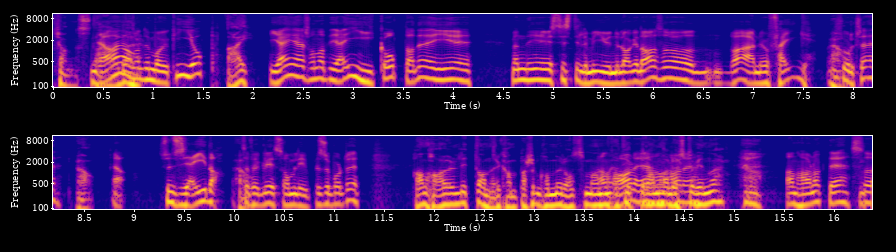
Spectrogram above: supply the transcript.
sjansen er Ja, ja, der. men du må jo ikke gi opp. Nei, Jeg er sånn at jeg gir ikke opp, da. Det gir, men de, hvis de stiller med juniorlaget da, så da er han jo feig, Ja. Solskjær. Ja. Syns jeg, da. Ja. Selvfølgelig, som Liverpool-supporter. han har jo litt andre kamper som kommer også, som han, Han har tipper det, han, han har lyst til å vinne. Han har nok det, så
